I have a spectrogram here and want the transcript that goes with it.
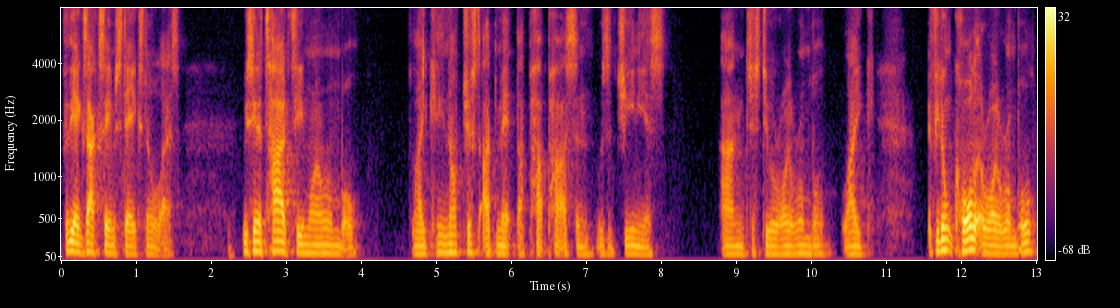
for the exact same stakes, no less. We've seen a tag team Royal Rumble. Like, can you not just admit that Pat Patterson was a genius and just do a Royal Rumble? Like, if you don't call it a Royal Rumble,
